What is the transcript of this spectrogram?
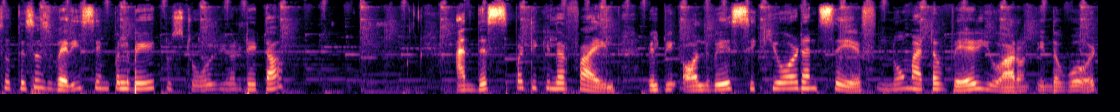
So this is very simple way to store your data. And this particular file will be always secured and safe. No matter where you are on, in the world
